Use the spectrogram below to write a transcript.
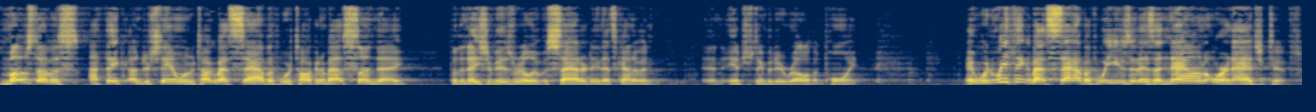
Most of us, I think, understand when we talk about Sabbath, we're talking about Sunday. For the nation of Israel, it was Saturday. That's kind of an an interesting but irrelevant point. And when we think about Sabbath, we use it as a noun or an adjective.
